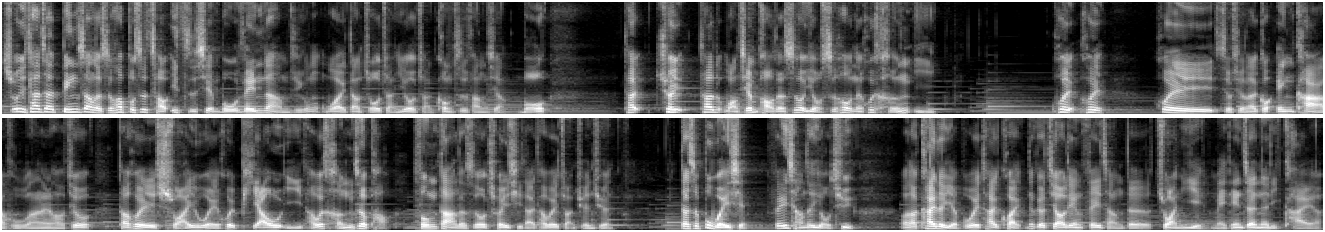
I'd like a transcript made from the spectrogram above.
所以他在冰上的时候，他不是朝一直线，不连那，我们只供外档左转右转控制方向，不，他吹他往前跑的时候，有时候呢会横移，会会会，就像那个 N 卡湖啊，然后就他会甩尾，会漂移，他会横着跑，风大的时候吹起来，他会转圈圈，但是不危险，非常的有趣，哦，他开的也不会太快，那个教练非常的专业，每天在那里开啊。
